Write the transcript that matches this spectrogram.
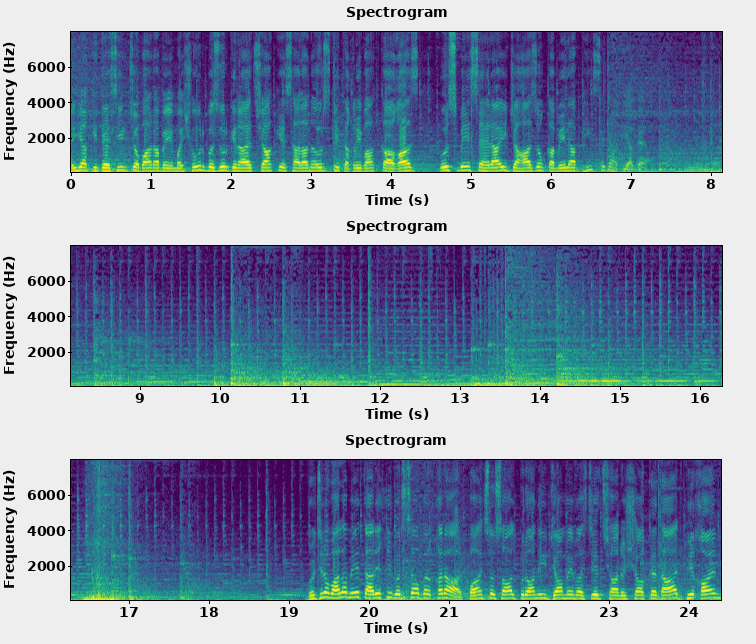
نیا کی تحصیل چوبارہ میں مشہور بزرگ عنایت شاہ کے سالانہ عرس کی تقریبات کا آغاز عرس میں صحرائی جہازوں کا میلہ بھی سجا دیا گیا۔ گجروالا میں تاریخی ورثہ برقرار، پانچ سو سال پرانی جامع مسجد شان شوکت آج بھی قائم،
